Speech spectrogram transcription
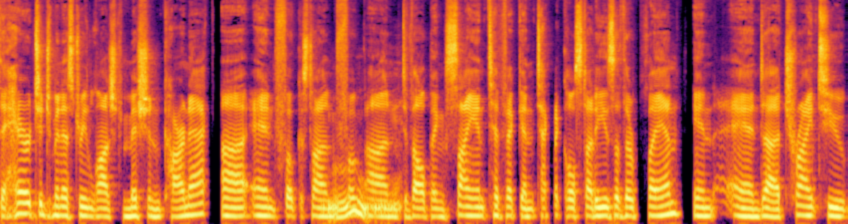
the Heritage Ministry launched Mission Carnac uh, and focused on fo- on developing scientific and technical studies of their plan and and uh, trying to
